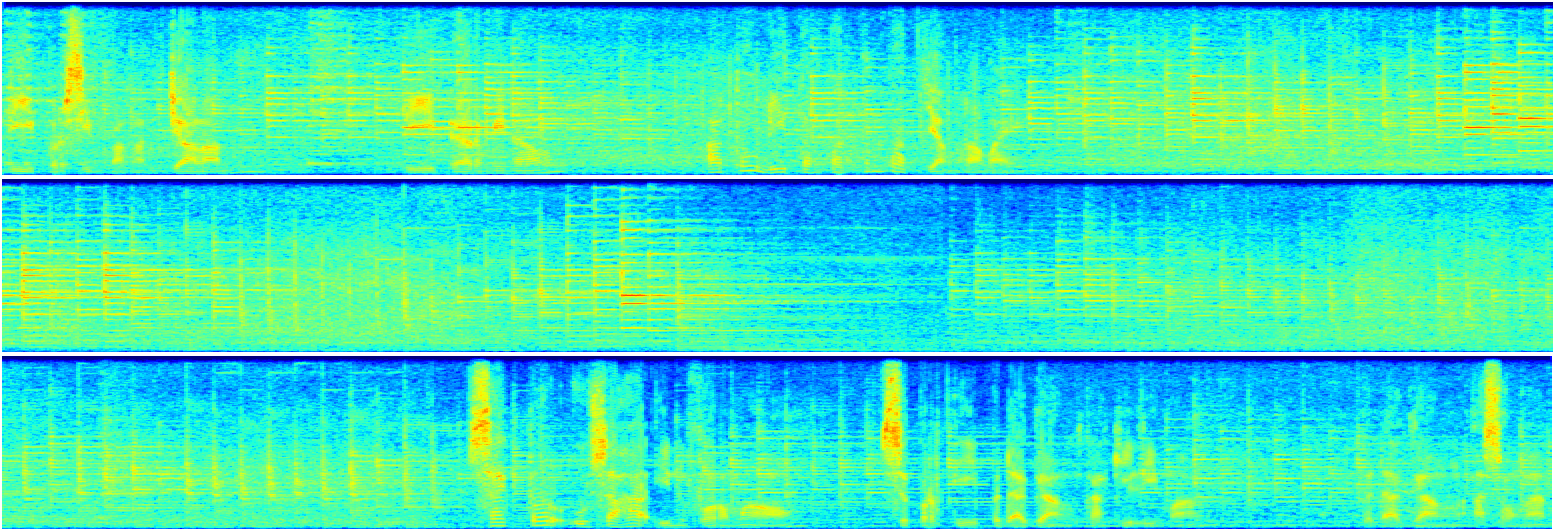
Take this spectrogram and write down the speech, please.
di persimpangan jalan, di terminal, atau di tempat-tempat yang ramai. Sektor usaha informal seperti pedagang kaki lima, pedagang asongan,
